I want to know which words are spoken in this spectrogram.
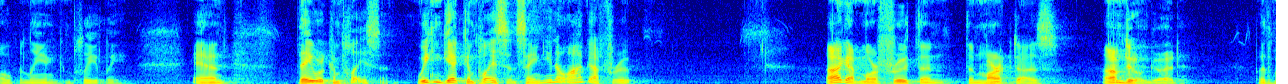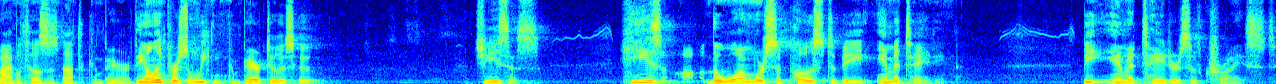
openly and completely. And they were complacent. We can get complacent saying, you know, I've got fruit. I got more fruit than, than Mark does. I'm doing good. But the Bible tells us not to compare. The only person we can compare to is who? Jesus. He's uh, the one we're supposed to be imitating. Be imitators of Christ.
